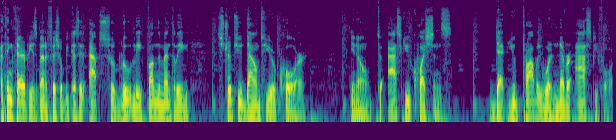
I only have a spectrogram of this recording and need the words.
I think therapy is beneficial because it absolutely fundamentally strips you down to your core, you know, to ask you questions that you probably were never asked before,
